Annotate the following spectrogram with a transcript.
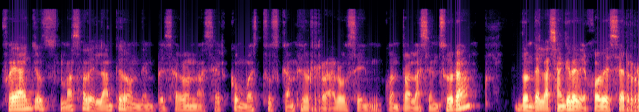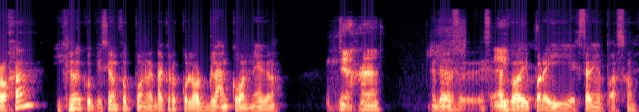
fue años más adelante donde empezaron a hacer como estos cambios raros en cuanto a la censura, donde la sangre dejó de ser roja y lo único que hicieron fue ponerla, creo, color blanco o negro. Ajá. Entonces, algo ahí por ahí extraño pasó.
